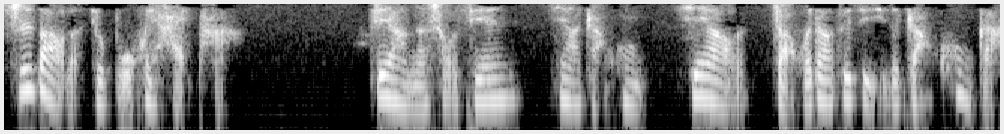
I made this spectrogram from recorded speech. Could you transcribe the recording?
知道了就不会害怕。这样呢，首先先要掌控，先要找回到对自己的掌控感。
